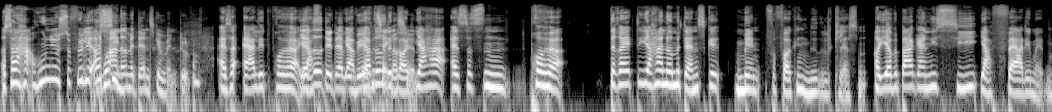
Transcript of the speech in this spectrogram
Og så har hun jo selvfølgelig også... Du har sin... noget med danske mænd, du. Altså ærligt, prøv at høre. Jeg, jeg ved det, der vi jeg, jeg ved det godt. Jeg har altså sådan... Prøv at høre. Det er rigtigt, jeg har noget med danske mænd for fucking middelklassen. Og jeg vil bare gerne lige sige, at jeg er færdig med dem.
